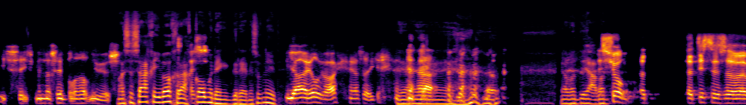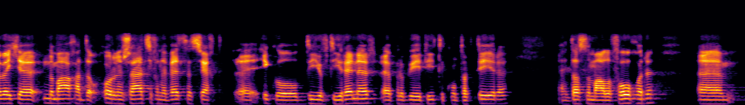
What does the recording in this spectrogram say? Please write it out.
iets, iets minder simpel dan dat nu is. Maar ze zagen je wel graag komen, denk ik, de renners, of niet? Ja, heel graag. Ja, zeker. Ja, ja, ja. ja. ja want, ja, want... John, het, het, is dus uh, een beetje, normaal gaat de organisatie van de wedstrijd zegt, uh, ik wil die of die renner, uh, probeer die te contacteren. En dat is de normale volgorde. Um,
